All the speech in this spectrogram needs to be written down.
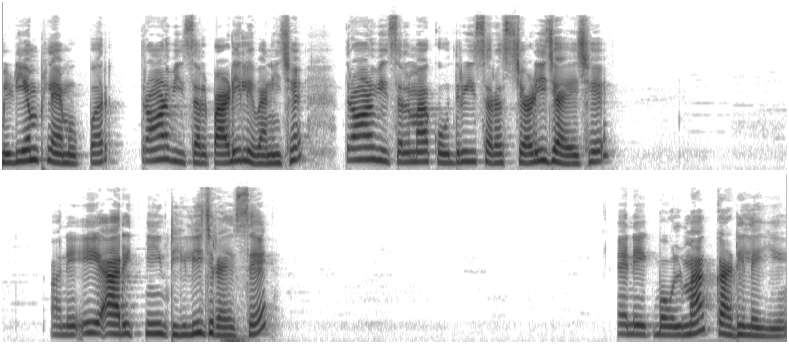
મીડિયમ ફ્લેમ ઉપર ત્રણ વિસલ પાડી લેવાની છે. ત્રણ વિસલમાં કોદરી સરસ ચડી જાય છે. અને એ આ રીતની ઢીલી જ રહેશે. એને એક બાઉલમાં કાઢી લઈએ.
